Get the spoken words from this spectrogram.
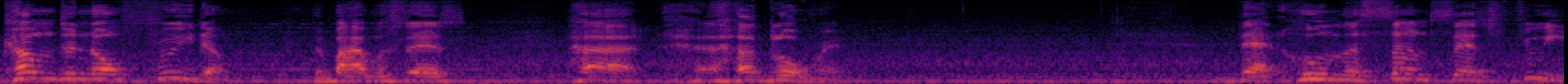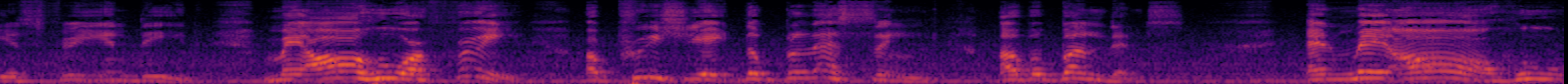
come to know freedom. The Bible says, glory. That whom the Son sets free is free indeed. May all who are free appreciate the blessing of abundance and may all who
